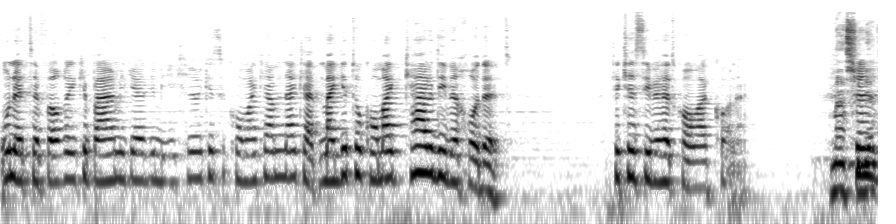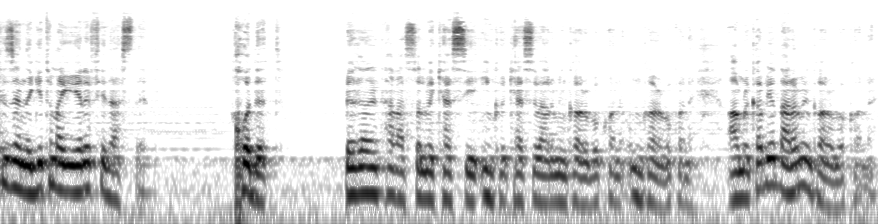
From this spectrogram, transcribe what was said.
اون اتفاقی که برمیگردی میگی چرا کسی کمکم نکرد؟ مگه تو کمک کردی به خودت که کسی بهت کمک کنه؟ مسئولیت چه؟ زندگی تو مگه گرفتی دستت؟ خودت. بدون توسل به کسی این کسی برام این کارو بکنه اون کارو بکنه. آمریکا بیاد برام این کارو بکنه.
